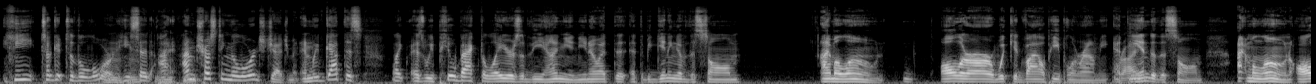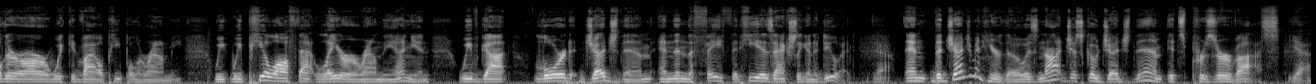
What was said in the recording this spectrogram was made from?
he took it to the Lord. Mm-hmm. He said, I, "I'm trusting the Lord's judgment." And we've got this, like as we peel back the layers of the onion. You know, at the at the beginning of the psalm, I'm alone. All there are wicked, vile people around me. At Right. the end of the psalm, I'm alone. All there are wicked, vile people around me. We, we peel off that layer around the onion. We've got, Lord, judge them, and then the faith that He is actually going to do it. Yeah. And the judgment here, though, is not just go judge them, it's preserve us. Yeah.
